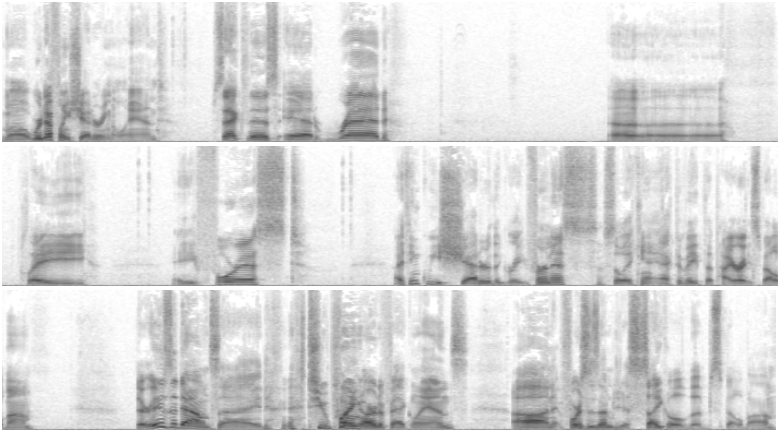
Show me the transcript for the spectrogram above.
Well, we're definitely shattering a land. Sack this, add red. Uh, play a forest. I think we shatter the Great Furnace so they can't activate the Pyrite Spellbomb. There is a downside to playing artifact lands, uh, and it forces them to just cycle the Spellbomb.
